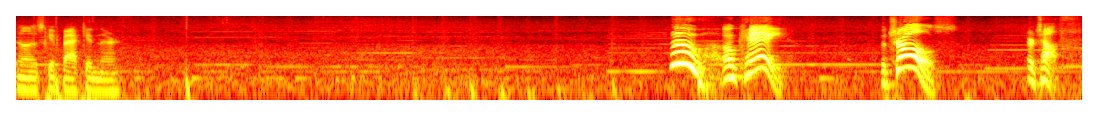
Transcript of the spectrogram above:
Now let's get back in there. Whew, okay. The trolls. They're tough.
